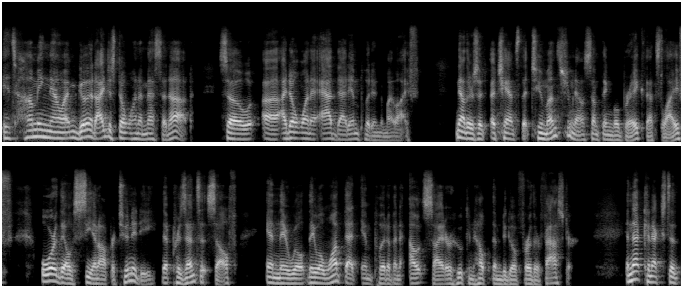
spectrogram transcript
it's humming now. I'm good. I just don't want to mess it up. So uh, I don't want to add that input into my life. Now, there's a, a, chance that two months from now, something will break. That's life. Or they'll see an opportunity that presents itself and they will they will want that input of an outsider who can help them to go further faster. And that connects to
